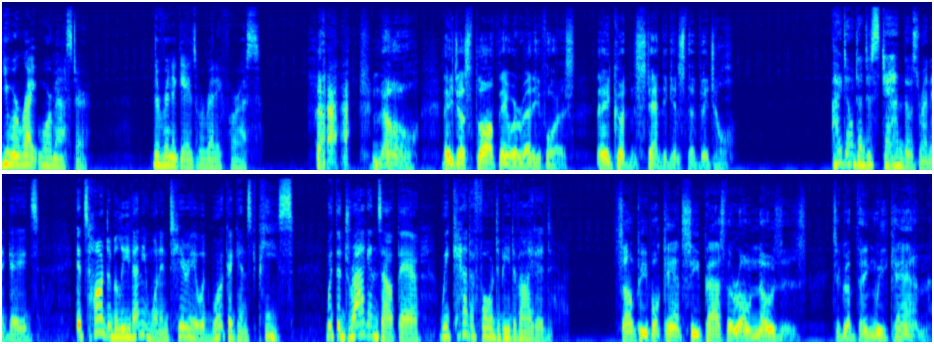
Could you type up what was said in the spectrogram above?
You were right, War Master. The renegades were ready for us. no, they just thought they were ready for us. They couldn't stand against the Vigil. I don't understand those renegades. It's hard to believe anyone in Tyria would work against peace. With the dragons out there, we can't afford to be divided. Some people can't see past their own noses. It's a good thing we can.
